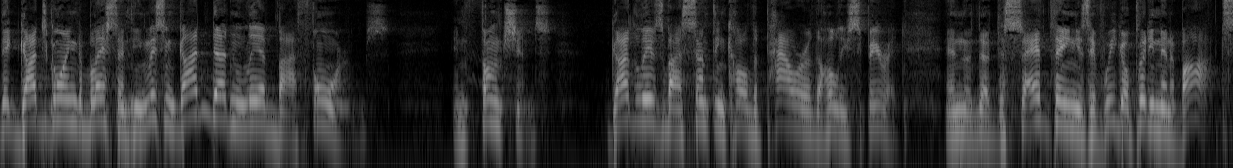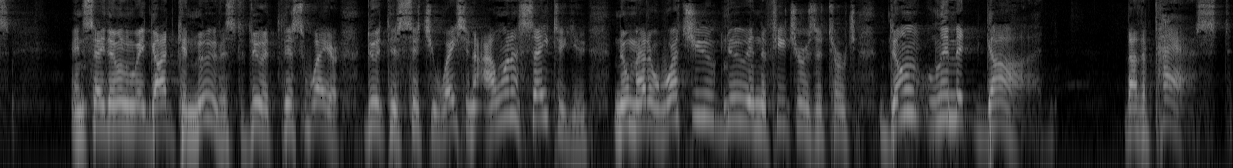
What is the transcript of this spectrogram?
that God's going to bless something. Listen, God doesn't live by forms and functions. God lives by something called the power of the Holy Spirit. And the, the, the, sad thing is, if we go put him in a box and say the only way God can move is to do it this way or do it this situation, I want to say to you no matter what you do in the future as a church, don't limit God by the past,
